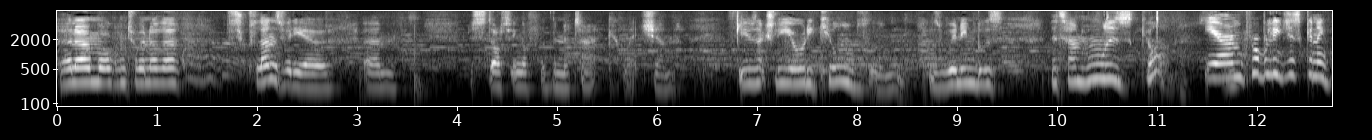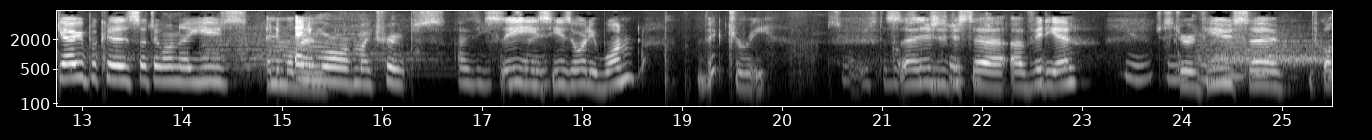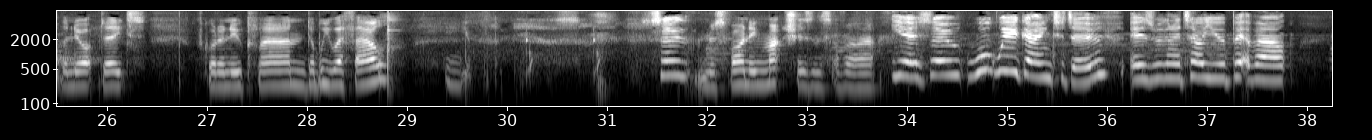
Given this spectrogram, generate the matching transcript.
Hello and welcome to another Clans video. Um, just starting off with an attack, which um, he's actually already killed them. He's winning because the town hall is gone. Yeah, I'm probably just gonna go because I don't want to use Any more any more of my troops. As you See, he's, he's already won victory. So, at least I've So this is just a, a video, Yeah, just a review. So we've got the new updates. We've got a new clan, WFL. Yep. So And just finding matches and stuff like that. yeah, so what we're going to do is we're going to tell you a bit about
